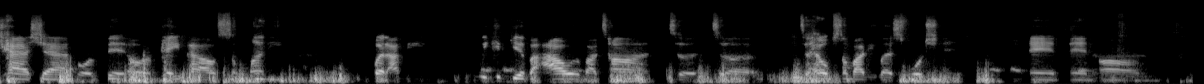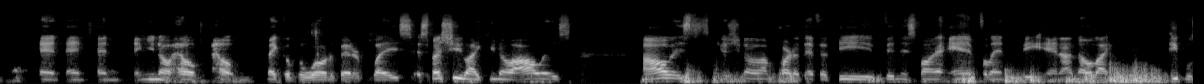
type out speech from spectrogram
Cash App or Bit or PayPal some money, but I mean, we could give an hour of our time to to to help somebody less fortunate. And and um and and and and you know help help make up the world a better place especially like you know i always i always because you know i'm part of ffp fitness fund and philanthropy and i know like people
